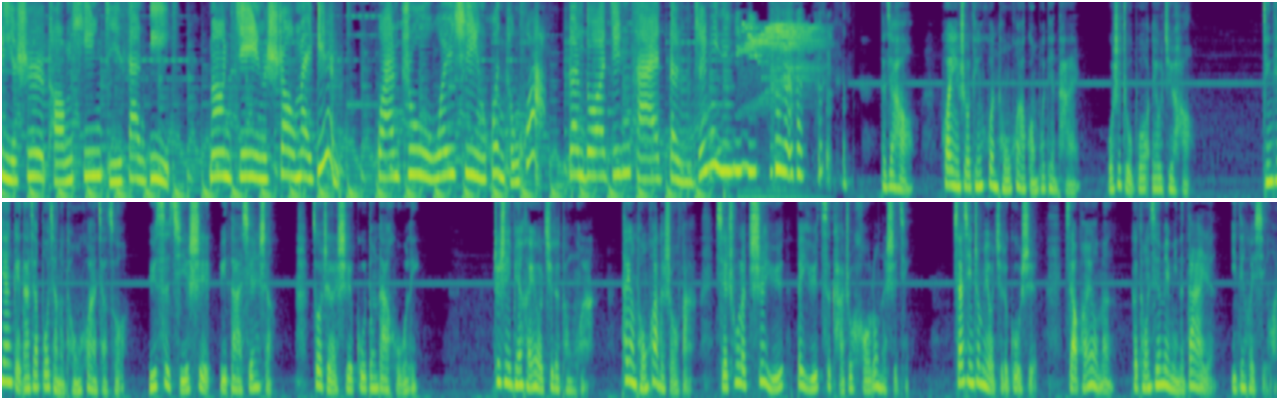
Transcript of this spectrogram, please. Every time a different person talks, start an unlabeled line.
这里是童心集散地，梦境售卖店。关注微信“混童话”，更多精彩等着你。
大家好，欢迎收听混童话广播电台，我是主播 L 句号。今天给大家播讲的童话叫做《鱼刺骑士与大先生》，作者是咕咚大狐狸。这是一篇很有趣的童话，他用童话的手法写出了吃鱼被鱼刺卡住喉咙的事情。相信这么有趣的故事，小朋友们和童心未泯的大人一定会喜欢。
